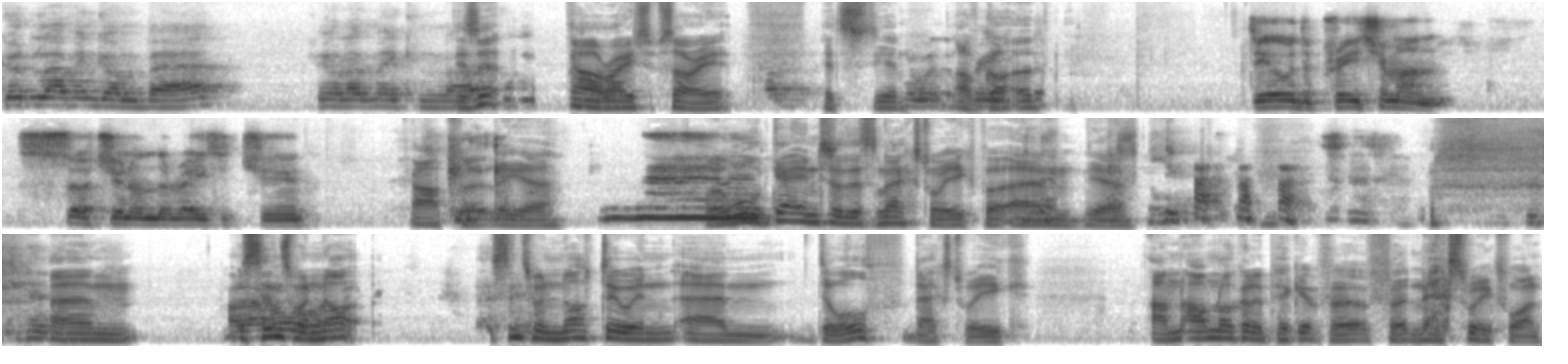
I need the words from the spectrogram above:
Good Lovin' Gone Bad. Feel like making love. Is it? Oh right, sorry. It's yeah, Go with the I've got it. "Deal with the Preacher Man," such an underrated tune. Absolutely, yeah. Well, we'll get into this next week, but um, yeah. Um, I'll since we're not since we're not doing um DeWolff next week, I'm I'm not going to pick it for for next week's one.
